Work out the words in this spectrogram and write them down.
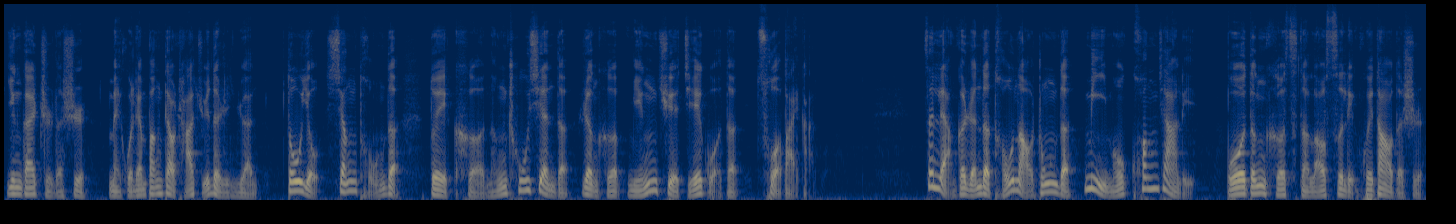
应该指的是美国联邦调查局的人员，都有相同的对可能出现的任何明确结果的挫败感。在两个人的头脑中的密谋框架里，伯登和斯特劳斯领会到的是，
